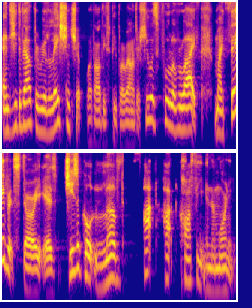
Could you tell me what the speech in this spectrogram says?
And she developed a relationship with all these people around her. She was full of life. My favorite story is Shizuko loved hot, hot coffee in the morning.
